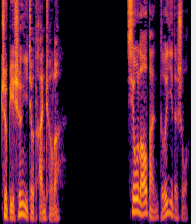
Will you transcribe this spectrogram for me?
这笔生意就谈成了。邱老板得意的说。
